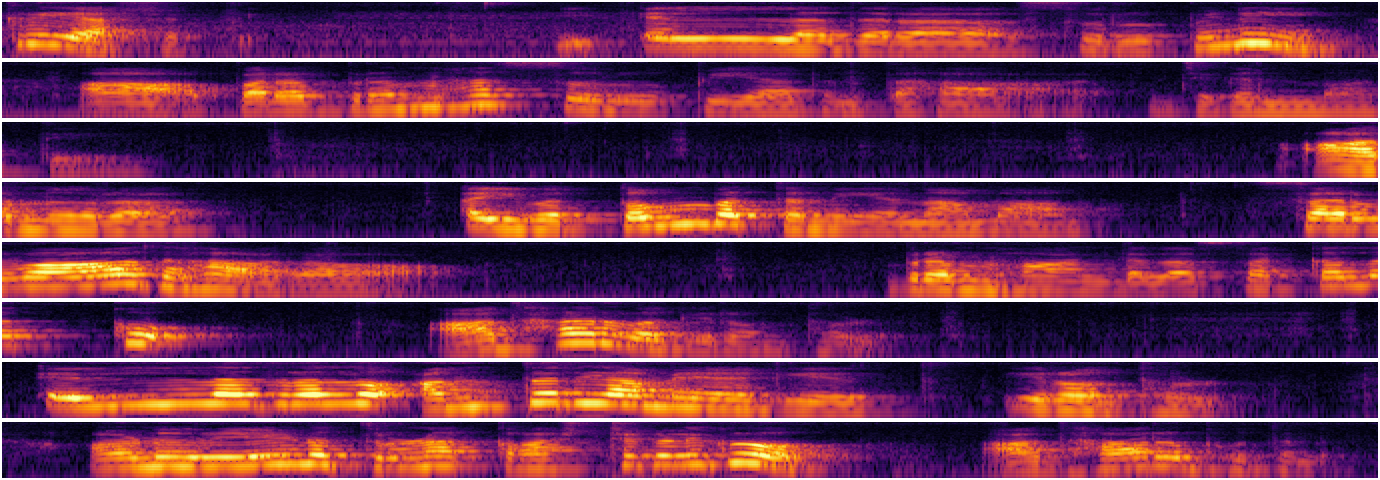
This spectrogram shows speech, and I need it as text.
ಕ್ರಿಯಾಶಕ್ತಿ. ಈ ಎಲ್ಲದರ ಸ್ವರೂಪಿಣಿ ಆ ಪರಬ್ರಹ್ಮ ಸ್ವರೂಪಿಯಾದಂತಹ ಜಗನ್ಮಾತೆ. ಆರುನೂರ ಐವತ್ತೊಂಬತ್ತನೆಯ ನಾಮ. ಸರ್ವಾಧಾರ. ಬ್ರಹ್ಮಾಂಡದ ಸಕಲಕ್ಕೂ ಆಧಾರವಾಗಿರುವಂಥವಳು ಎಲ್ಲದರಲ್ಲೂ ಅಂತರ್ಯಾಮಿಯಾಗಿ ಇರೋಂಥವಳು. ಅಣುರೇಣು ತೃಣ ಕಾಷ್ಟಗಳಿಗೂ ಆಧಾರಭೂತಳು.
